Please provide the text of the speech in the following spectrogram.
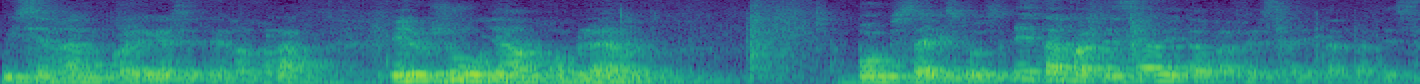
Oui, c'est vrai, mon collègue a cette erreur-là. Et le jour où il y a un problème, boum, ça explose. Et t'as pas fait ça, et t'as pas fait ça, et t'as pas fait ça.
